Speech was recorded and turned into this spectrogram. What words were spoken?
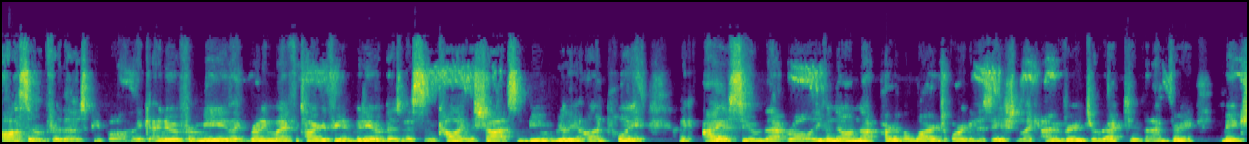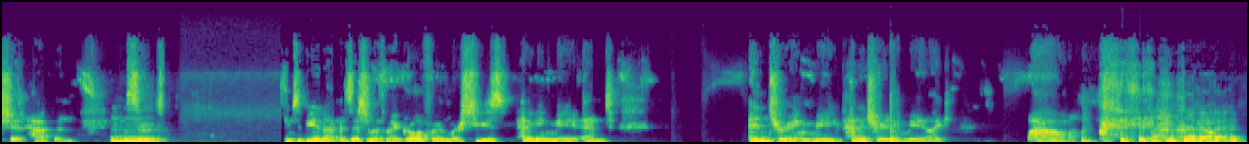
awesome for those people. Like I know for me, like running my photography and video business and calling the shots and being really on point, like I assume that role, even though I'm not part of a large organization. Like I'm very directive and I'm very make shit happen. Mm-hmm. And so mm-hmm. and to be in that position with my girlfriend where she's pegging me and entering me, penetrating me, like, wow.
